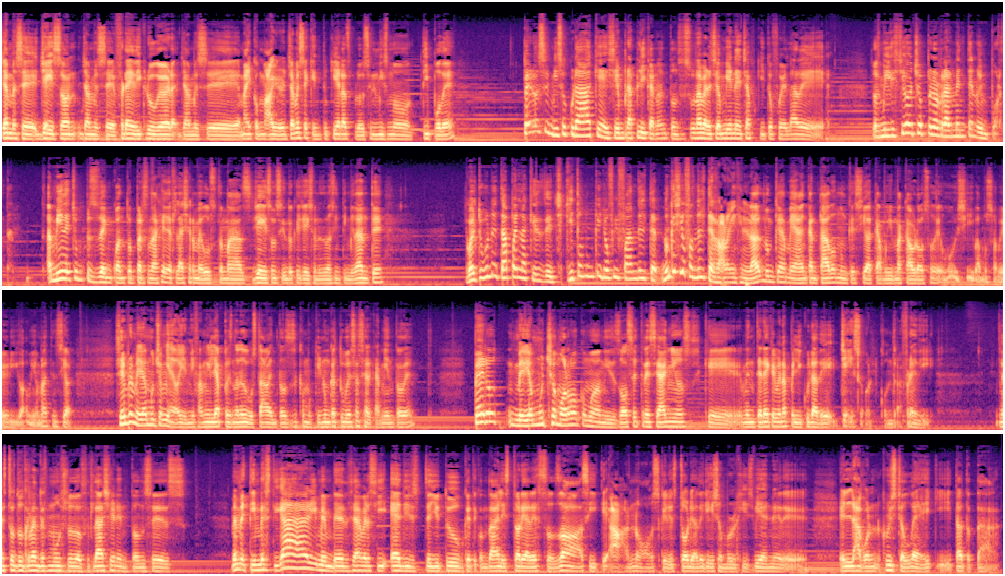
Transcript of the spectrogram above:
Llámese Jason, llámese Freddy Krueger, llámese Michael Myers, llámese quien tú quieras, pero es el mismo tipo de... Pero se me hizo curada que siempre aplica, ¿no? Entonces una versión bien hecha poquito fue la de 2018, pero realmente no importa. A mí, de hecho, pues en cuanto a personaje de slasher me gusta más Jason, siento que Jason es más intimidante. Igual tuve una etapa en la que desde chiquito nunca yo fui fan del terror. Nunca he sido fan del terror en general. Nunca me ha encantado. Nunca he sido acá muy macabroso de, uy, sí, vamos a ver. Y yo, me llama la atención. Siempre me dio mucho miedo y en mi familia pues no les gustaba. Entonces como que nunca tuve ese acercamiento de... Pero me dio mucho morbo como a mis 12, 13 años que me enteré que había una película de Jason contra Freddy. Estos dos grandes monstruos de los slasher. Entonces me metí a investigar y me empecé a ver si edits de YouTube que te contaban la historia de estos dos y que, ah, no, es que la historia de Jason Burgess viene de el lago Crystal Lake y ta, ta, ta.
